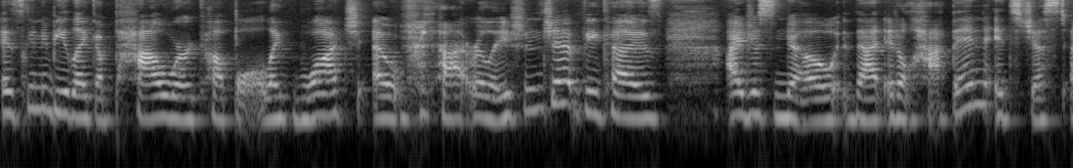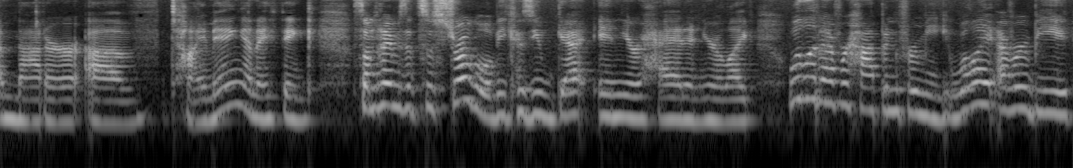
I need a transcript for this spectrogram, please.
it's going to be like a power couple. Like, watch out for that relationship because I just know that it'll happen. It's just a matter of timing. And I think sometimes it's a struggle because you get in your head and you're like, will it ever happen for me? Will I ever be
